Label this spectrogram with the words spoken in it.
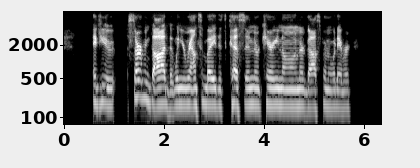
if you're serving God, but when you're around somebody that's cussing or carrying on or gossiping or whatever,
